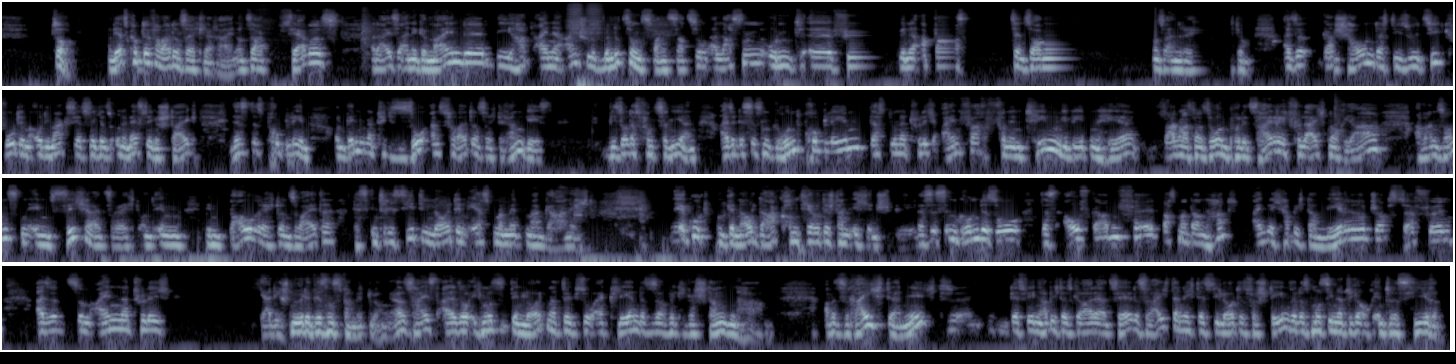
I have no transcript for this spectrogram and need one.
So, und jetzt kommt der Verwaltungsrechtler rein und sagt, Servus, da ist eine Gemeinde, die hat eine Anschlussbenutzungszwangssatzung erlassen und äh, für eine Abwasserentsorgungseinrichtung. Also schauen, dass die Suizidquote im Audimax jetzt nicht ins Unermessliche steigt. Das ist das Problem. Und wenn du natürlich so ans Verwaltungsrecht rangehst, wie soll das funktionieren? Also das ist ein Grundproblem, dass du natürlich einfach von den Themengebieten her, sagen wir es mal so, im Polizeirecht vielleicht noch ja, aber ansonsten im Sicherheitsrecht und im, im Baurecht und so weiter, das interessiert die Leute im ersten Moment mal gar nicht. Ja gut, und genau da kommt theoretisch dann ich ins Spiel. Das ist im Grunde so das Aufgabenfeld, was man dann hat. Eigentlich habe ich da mehrere Jobs zu erfüllen. Also zum einen natürlich ja, die schnöde Wissensvermittlung. Ja. Das heißt also, ich muss den Leuten natürlich so erklären, dass sie es auch wirklich verstanden haben. Aber es reicht ja nicht, deswegen habe ich das gerade erzählt, es reicht ja nicht, dass die Leute es verstehen, sondern das muss sie natürlich auch interessieren.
